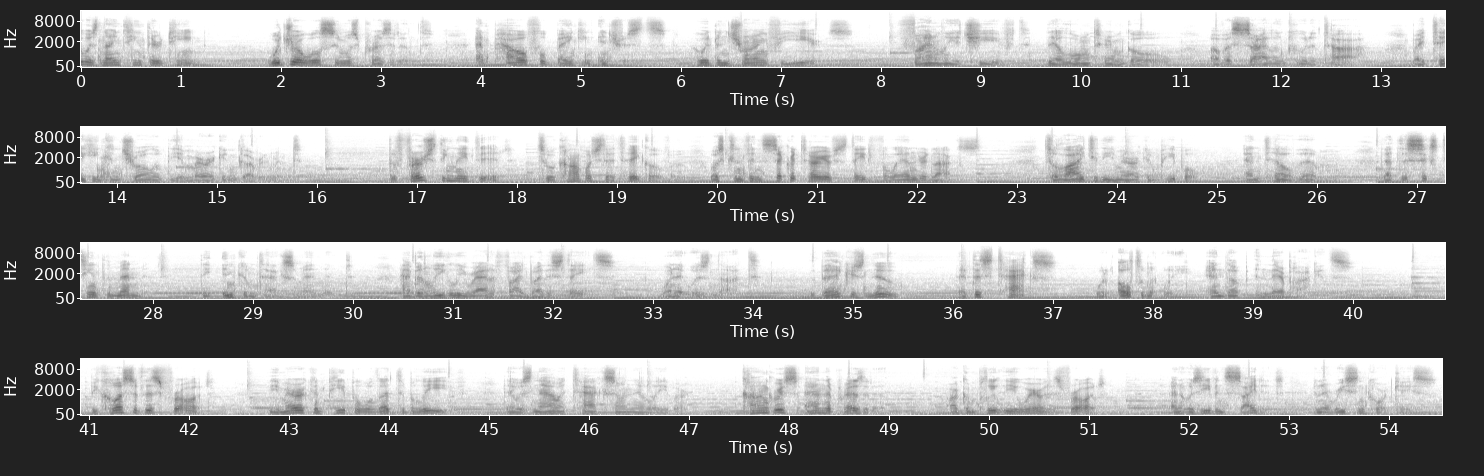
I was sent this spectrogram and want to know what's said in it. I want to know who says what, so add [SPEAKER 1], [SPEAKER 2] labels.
[SPEAKER 1] Year was 1913. Woodrow Wilson was president, and powerful banking interests, who had been trying for years, finally achieved their long term goal of a silent coup d'etat by taking control of the American government. The first thing they did to accomplish their takeover was convince Secretary of State Philander Knox to lie to the American people and tell them that the 16th Amendment, the Income Tax Amendment, had been legally ratified by the states when it was not. The bankers knew that this tax would ultimately end up in their pockets. Because of this fraud, the American people were led to believe there was now a tax on their labor. Congress and the President are completely aware of this fraud, and it was even cited in a recent court case.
